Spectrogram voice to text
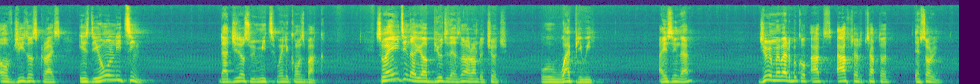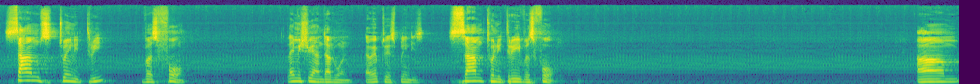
of Jesus Christ is the only thing that Jesus will meet when he comes back. So anything that you have built that's not around the church will wipe you away. Are you seeing that? Do you remember the book of Acts, after chapter, uh, sorry, Psalms 23, verse 4? Let me show you on that one. I have to explain this. Psalm 23, verse 4. Um,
